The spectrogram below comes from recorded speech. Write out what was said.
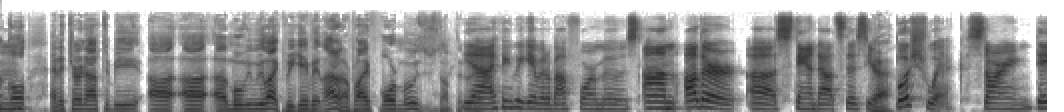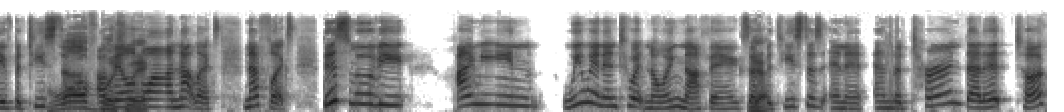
difficult, and it turned out to be uh, a, a movie we liked. We gave it, I don't know, probably four moves or something. Yeah, right? I think we gave it about four moves. Um, other uh, standouts this year: Yeah. Bushwick, starring Dave Batista, Love available Bushwick. on Netflix. Netflix. This movie, I mean, we went into it knowing nothing except Yeah. Batista's in it, and the turn that it took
